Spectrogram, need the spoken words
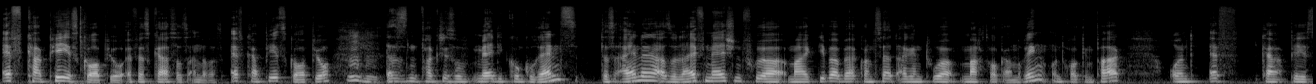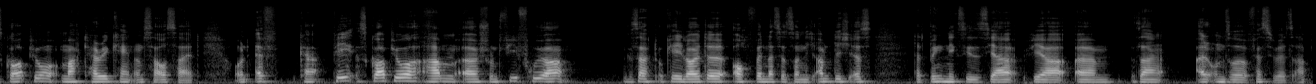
FKP Scorpio, FSK ist was anderes. FKP Scorpio, das ist ein praktisch so mehr die Konkurrenz. Das eine, also Live Nation, früher Marek Lieberberg Konzertagentur, macht Rock am Ring und Rock im Park. Und FKP Scorpio macht Hurricane und Southside. Und FKP Scorpio haben äh, schon viel früher gesagt, okay Leute, auch wenn das jetzt noch nicht amtlich ist, das bringt nichts dieses Jahr. Wir ähm, sagen all unsere Festivals ab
